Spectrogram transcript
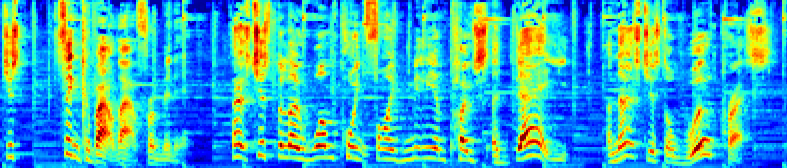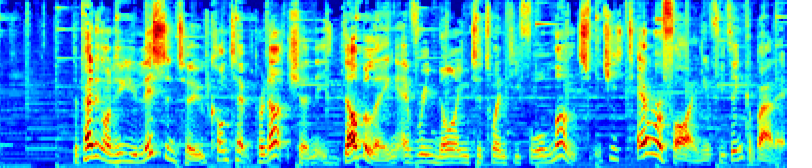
Just think about that for a minute. That's just below 1.5 million posts a day, and that's just on WordPress. Depending on who you listen to, content production is doubling every 9 to 24 months, which is terrifying if you think about it.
